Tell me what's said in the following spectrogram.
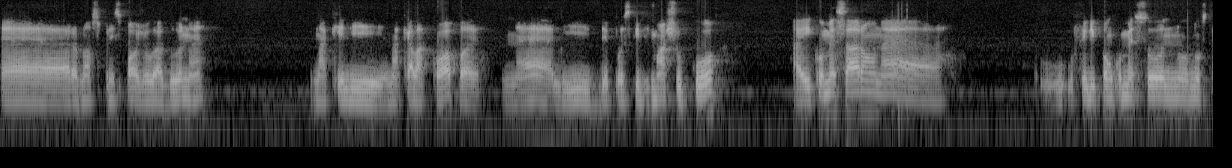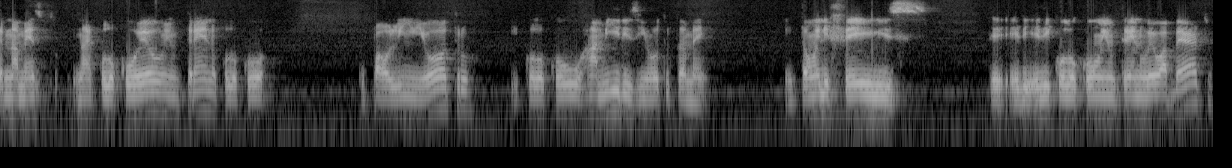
é, era o nosso principal jogador, né? Naquele, naquela Copa, né? Ali depois que ele machucou, aí começaram, né? O, o Felipão começou no, nos treinamentos, né? Colocou eu em um treino, colocou o Paulinho em outro e colocou o Ramires em outro também. Então ele fez, ele, ele colocou em um treino eu aberto,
